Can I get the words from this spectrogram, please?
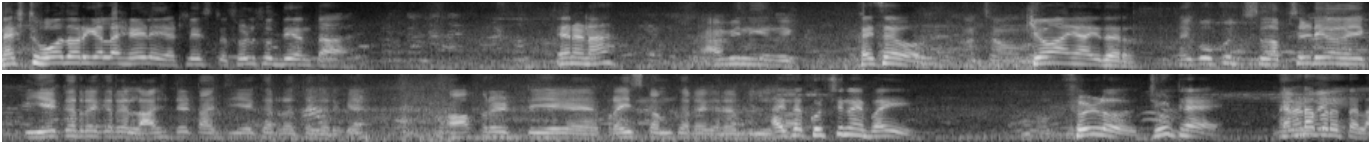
ನೆಕ್ಸ್ಟ್ ಹೋದವ್ರಿಗೆಲ್ಲ ಹೇಳಿ ಅಟ್ಲೀಸ್ಟ್ ಸುಳ್ಳು ಸುದ್ದಿ ಅಂತ ಏನಣ್ಣ अभी नहीं लाइक कैसे हो अच्छा हूँ क्यों आया इधर लाइक वो कुछ सब्सिडी का एक ये कर रहे कर रहे लास्ट डेट आज ये कर रहे थे करके ऑफ रेट ये प्राइस कम कर रहे कर रहे बिल ऐसा कुछ नहीं भाई ಸುಳ್ಳು ಜೂಟ್ ಹೇ ಕನ್ನಡ ಬರುತ್ತಲ್ಲ?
